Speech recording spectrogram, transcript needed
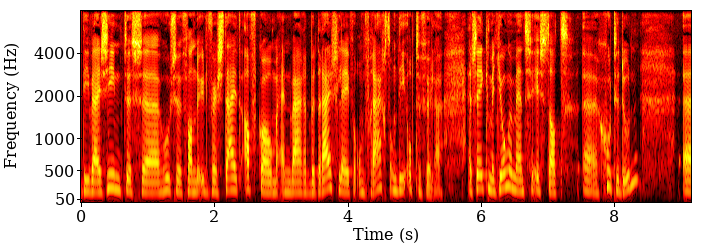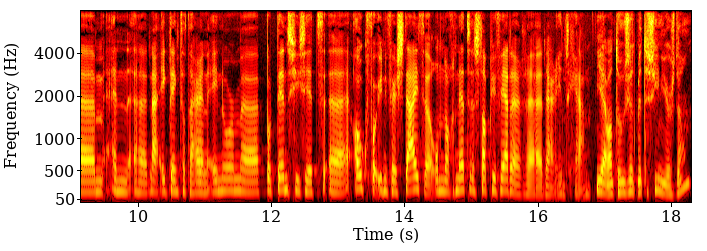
die wij zien tussen hoe ze van de universiteit afkomen en waar het bedrijfsleven om vraagt, om die op te vullen. En zeker met jonge mensen is dat goed te doen. Um, en uh, nou, ik denk dat daar een enorme potentie zit, uh, ook voor universiteiten, om nog net een stapje verder uh, daarin te gaan. Ja, want hoe zit het met de seniors dan?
